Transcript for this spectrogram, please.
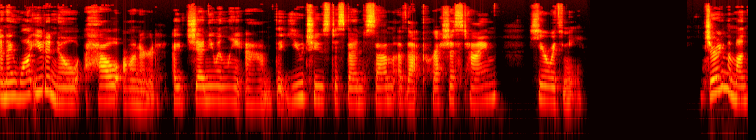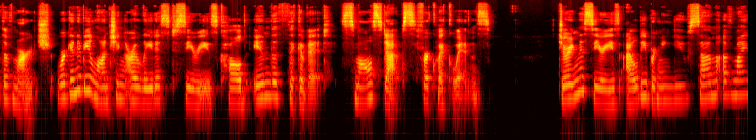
And I want you to know how honored I genuinely am that you choose to spend some of that precious time here with me. During the month of March, we're going to be launching our latest series called In the Thick of It Small Steps for Quick Wins. During this series, I will be bringing you some of my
